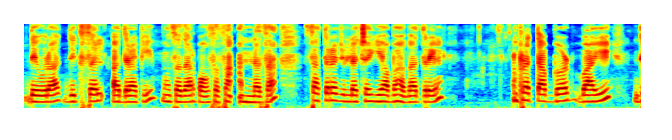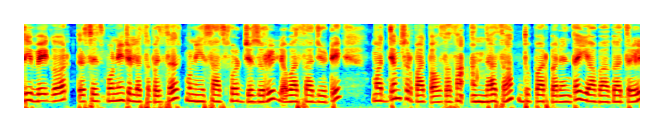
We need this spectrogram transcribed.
देवरा दिक्सल अद्राकी मुसळधार पावसाचा अंदाज सातारा जिल्ह्याच्या या भागात राहील. प्रतापगड वाई दिवेगर तसेच पुणे जिल्ह्याचा परिसर पुणे सासवड जेजुरी लवासा जेटे मध्यम स्वरूपात पावसाचा अंदाजा दुपारपर्यंत या भागात राहील.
